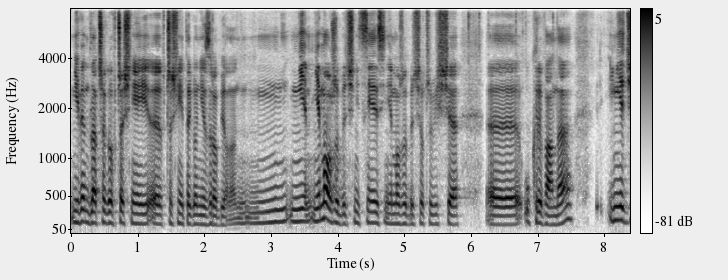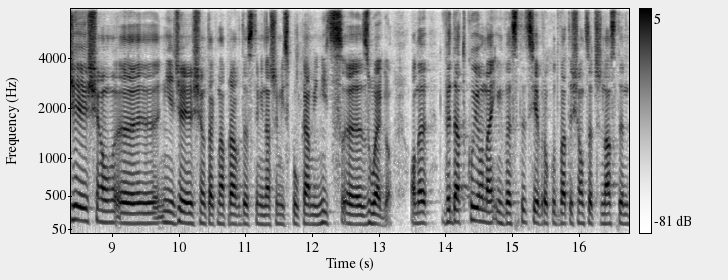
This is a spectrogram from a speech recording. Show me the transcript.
Nie wiem, dlaczego wcześniej, y, wcześniej tego nie zrobiono. Nie, nie może być, nic nie jest i nie może być oczywiście y, ukrywane. I nie dzieje się, nie dzieje się tak naprawdę z tymi naszymi spółkami nic złego. One wydatkują na inwestycje w roku 2013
